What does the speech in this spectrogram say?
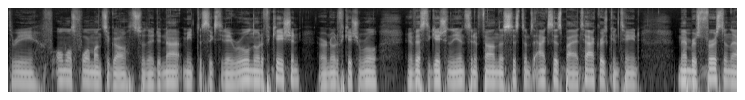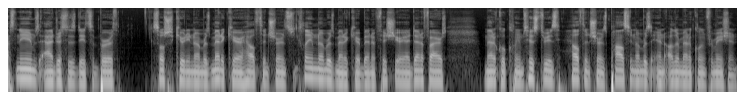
three, f- almost four months ago. So they did not meet the 60-day rule notification or notification rule. An investigation of the incident found the systems accessed by attackers contained members' first and last names, addresses, dates of birth, social security numbers, Medicare health insurance claim numbers, Medicare beneficiary identifiers, medical claims histories, health insurance policy numbers, and other medical information.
